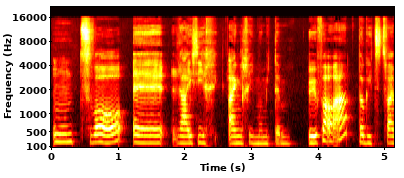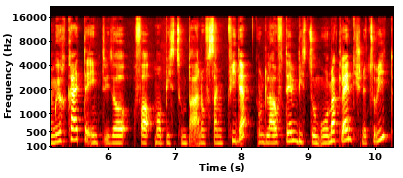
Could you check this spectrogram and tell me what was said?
Und zwar äh, reise ich eigentlich immer mit dem ÖV an. Da gibt es zwei Möglichkeiten. Entweder fährt man bis zum Bahnhof St. Fide und läuft dann bis zum Olma-Gelände, ist nicht so weit.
